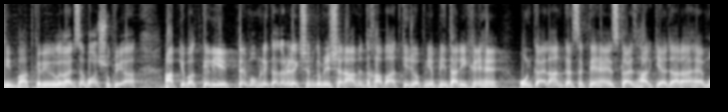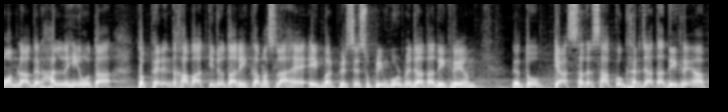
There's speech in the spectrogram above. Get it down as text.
मजीद बात करेंगे। लगारी साहब, बहुत शुक्रिया आपके वक्त के लिए। ममलिकत और इलेक्शन कमीशन आम इंतबात की जो अपनी अपनी तारीखें हैं, उनका ऐलान कर सकते हैं, इसका इजहार किया जा रहा है। मामला अगर हल नहीं होता तो फिर इंतबात की जो तारीख का मसला है, एक बार फिर से सुप्रीम कोर्ट में जाता देख रहे हैं हम। तो क्या सदर साहब को घर जाता देख रहे हैं आप?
